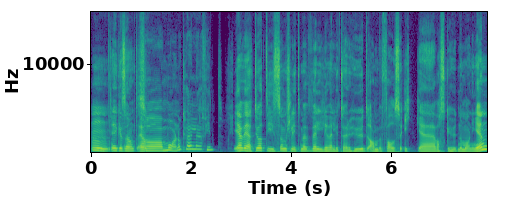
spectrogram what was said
Mm, ikke sant. Ja. Så morgen og kveld er fint. Jeg vet jo at de som sliter med veldig veldig tørr hud, anbefales å ikke vaske huden om morgenen,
